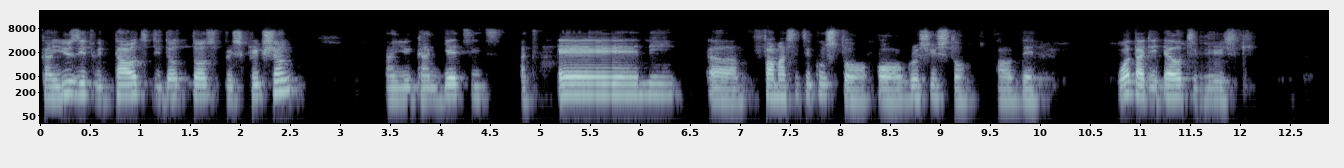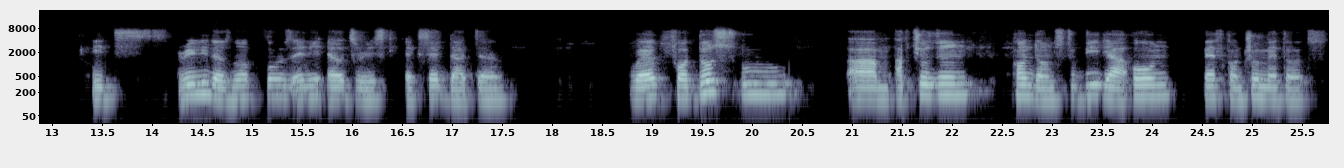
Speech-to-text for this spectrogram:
can use it without the doctor's prescription, and you can get it at any um, pharmaceutical store or grocery store out there. What are the health risks? It really does not pose any health risk except that, um, well, for those who um, have chosen condoms to be their own birth control methods,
